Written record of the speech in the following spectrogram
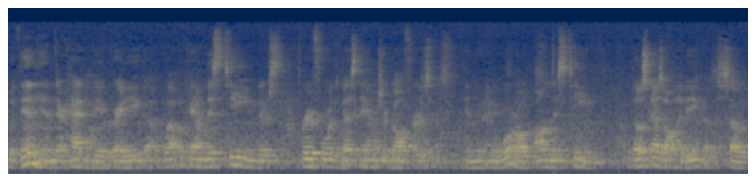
within him, there had to be a great ego. Well, okay, on this team, there's three or four of the best amateur golfers in the, in the world on this team. Those guys all have egos, so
